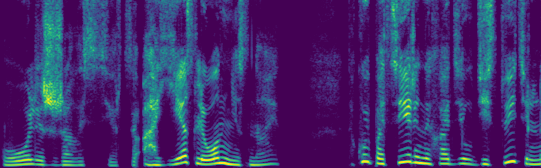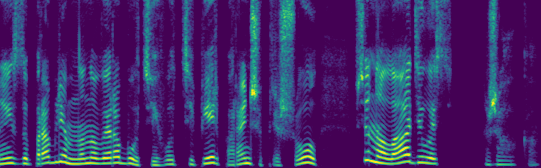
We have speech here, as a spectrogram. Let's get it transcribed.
Оле сжалось сердце. А если он не знает? Такой потерянный ходил, действительно, из-за проблем на новой работе. И вот теперь пораньше пришел, все наладилось. Жалко.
